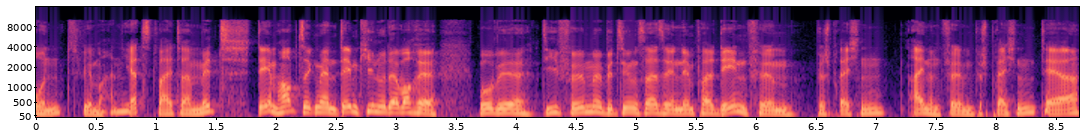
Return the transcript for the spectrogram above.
Und wir machen jetzt weiter mit dem Hauptsegment, dem Kino der Woche, wo wir die Filme, beziehungsweise in dem Fall den Film besprechen, einen Film besprechen, der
